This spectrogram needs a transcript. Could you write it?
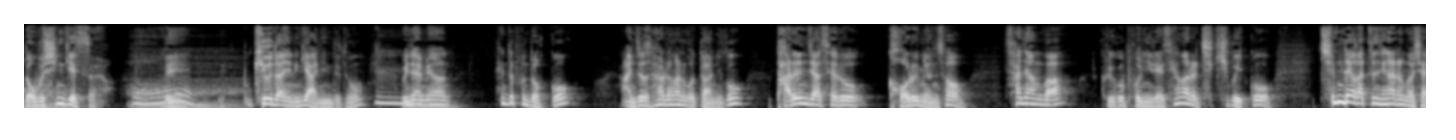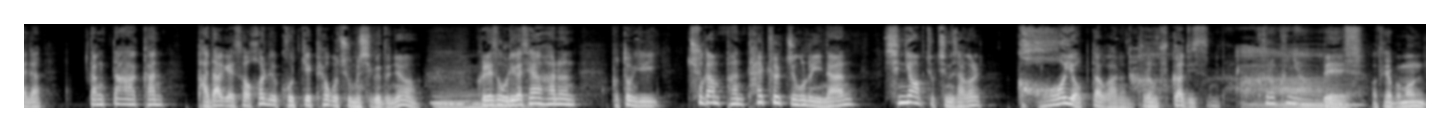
너무 신기했어요. 네. 기어 다니는 게 아닌데도. 왜냐하면 핸드폰도 없고 앉아서 촬영하는 것도 아니고 바른 자세로 걸으면서 사냥과 그리고 본인의 생활을 지키고 있고 침대 같은 생활하는 것이 아니라 땅딱한 바닥에서 허리를 곧게 펴고 주무시거든요. 음. 그래서 우리가 생각하는 보통 이 추간판 탈출증으로 인한 신경학적 증상을 거의 없다고 하는 그런 국가도 있습니다. 그렇군요. 네. 어떻게 보면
